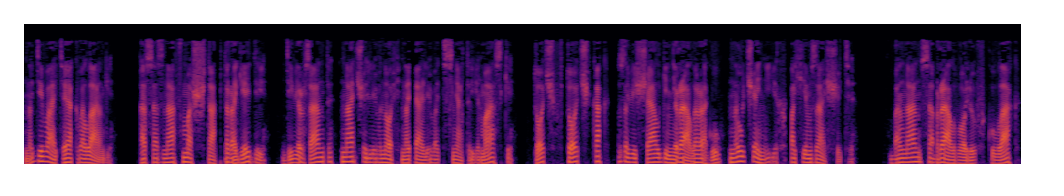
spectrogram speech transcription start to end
надевайте акваланги. Осознав масштаб трагедии, диверсанты начали вновь напяливать снятые маски, точь в точь как завещал генерал Рагу на учениях по химзащите. Банан собрал волю в кулак,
